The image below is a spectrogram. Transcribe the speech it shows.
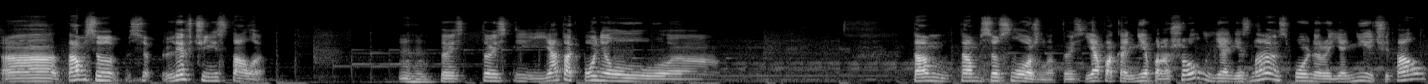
э, там все, легче не стало. Мгм. То есть, то есть, я так понял, э, там, там все сложно. То есть, я пока не прошел, я не знаю, спойлеры я не читал,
